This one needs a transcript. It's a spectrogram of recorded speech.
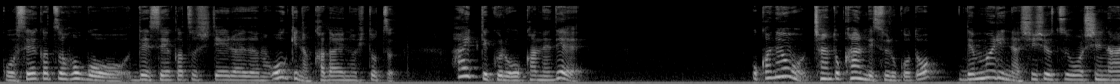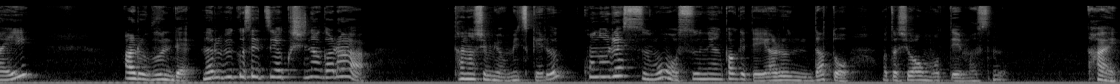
こう生活保護で生活している間の大きな課題の一つ。入ってくるお金でお金をちゃんと管理すること。で無理な支出をしないある分で。なるべく節約しながら楽しみを見つける。このレッスンを数年かけてやるんだと私は思っています。はい。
